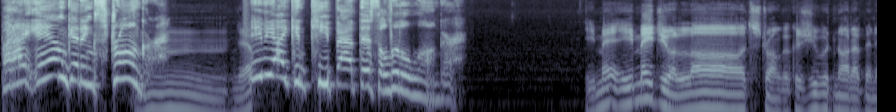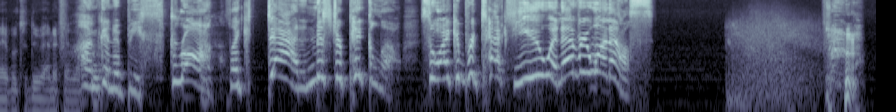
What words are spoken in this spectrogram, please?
But I am getting stronger. Hmm. Yep. Maybe I can keep at this a little longer. He made he made you a lot stronger because you would not have been able to do anything. Like I'm gonna be strong, like Dad and Mr. Piccolo, so I can protect you and everyone else.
